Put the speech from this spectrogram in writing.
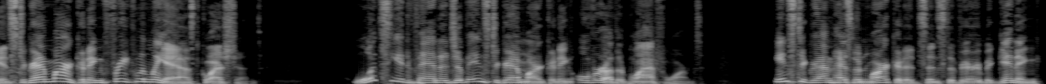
Instagram Marketing Frequently Asked Questions. What's the advantage of Instagram marketing over other platforms? Instagram has been marketed since the very beginning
